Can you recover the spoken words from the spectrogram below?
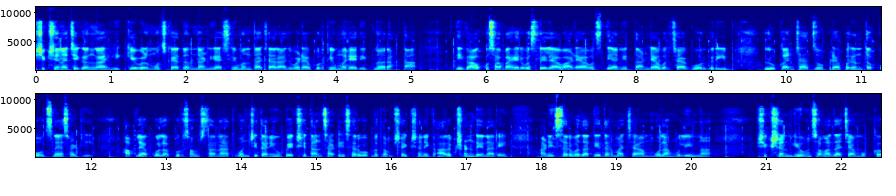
शिक्षणाची गंगा ही केवळ मोजक्या धनदांडग्या श्रीमंताच्या राजवाड्यापुरती मर्यादित न राहता ती गावकुसाबाहेर वसलेल्या वाड्या वस्ती आणि तांड्यावरच्या गोरगरीब लोकांच्या झोपड्यापर्यंत पोहोचण्यासाठी आपल्या कोल्हापूर संस्थानात वंचित आणि उपेक्षितांसाठी सर्वप्रथम शैक्षणिक आरक्षण देणारे आणि सर्व जाती धर्माच्या मुलामुलींना शिक्षण घेऊन समाजाच्या मुख्य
